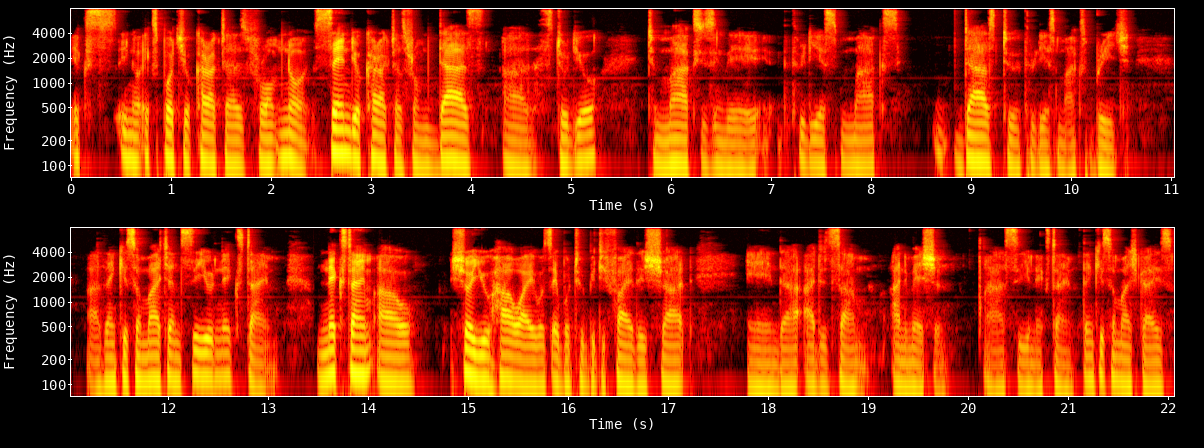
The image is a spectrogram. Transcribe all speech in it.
ex, you know export your characters from no send your characters from Daz uh, Studio to Max using the 3ds Max Daz to 3ds Max bridge uh, thank you so much and see you next time. Next time I'll show you how I was able to beautify this shot and uh, added some animation. Uh, see you next time. Thank you so much guys.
